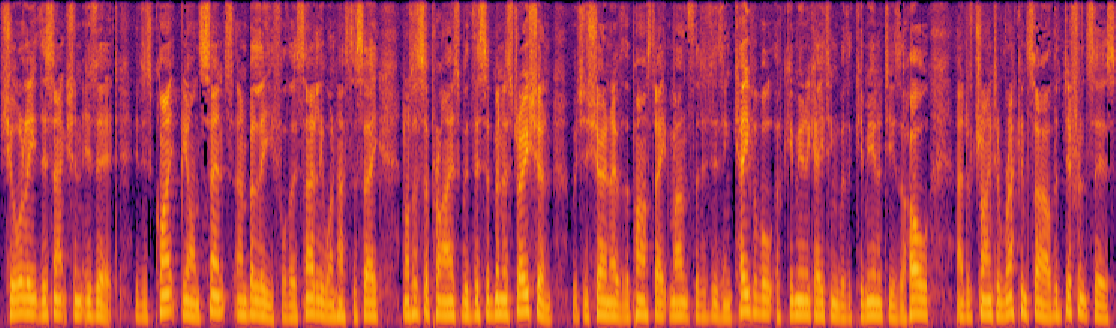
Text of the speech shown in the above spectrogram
Surely this action is it. It is quite beyond sense and belief, although sadly one has to say, not a surprise with this administration, which has shown over the past eight months that it is incapable of communicating with the community as a whole and of trying to reconcile the differences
